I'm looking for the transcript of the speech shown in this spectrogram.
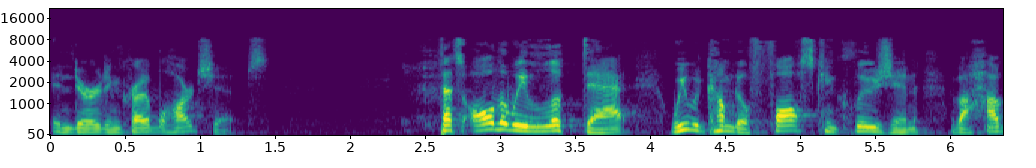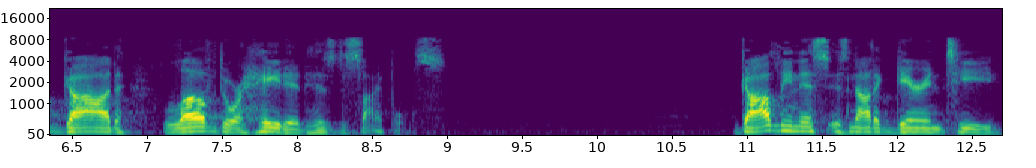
endured incredible hardships. that's all that we looked at, we would come to a false conclusion about how God loved or hated his disciples. Godliness is not a guarantee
